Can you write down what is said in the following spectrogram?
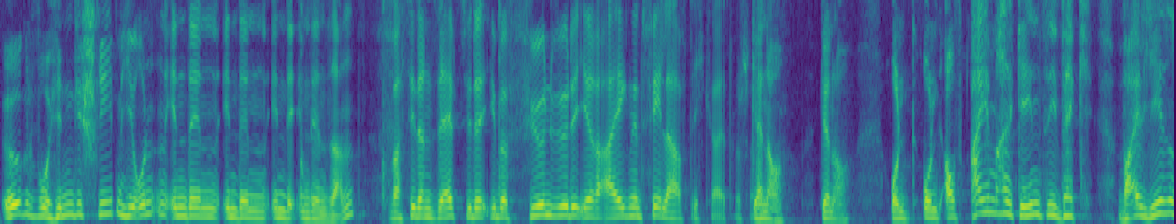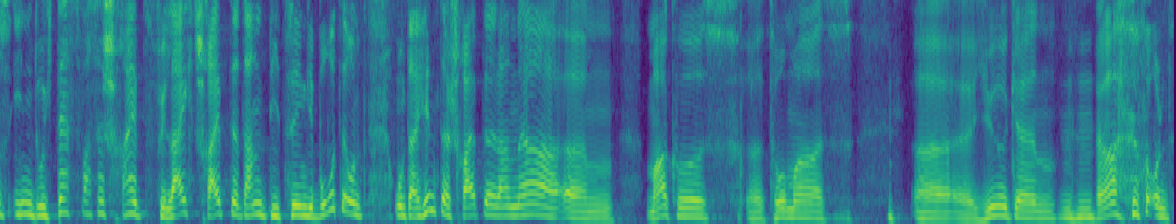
irgendwo hingeschrieben, hier unten in den, in den, in den, in den Sand. Was sie dann selbst wieder überführen würde, ihre eigenen Fehlerhaftigkeit wahrscheinlich. Genau, genau. Und, und auf einmal gehen sie weg, weil Jesus ihnen durch das, was er schreibt, vielleicht schreibt er dann die zehn Gebote und, und dahinter schreibt er dann, ja, ähm, Markus, äh, Thomas, äh, Jürgen mhm. ja, und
